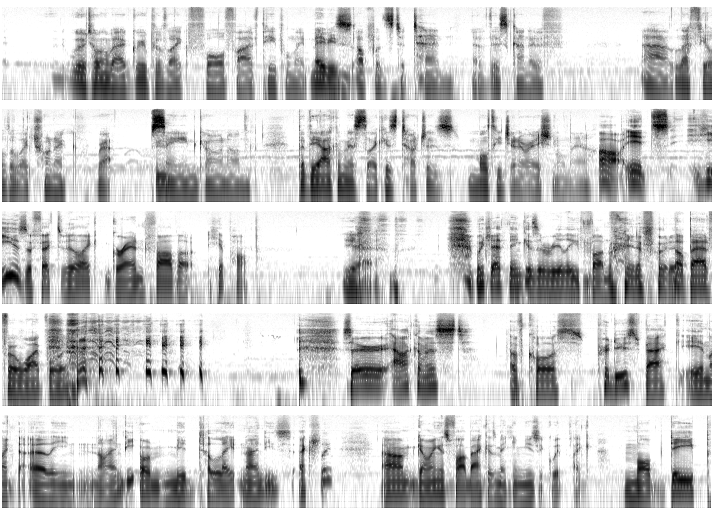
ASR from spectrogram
we were talking about a group of like four or five people may- maybe it's Mm. upwards to 10 of this kind of uh, left field electronic rap Mm. scene going on but the alchemist like his touch is multi-generational now Oh, it's he is effectively like grandfather hip hop, yeah which I think is a really fun way to put it. not bad for a white boy So Alchemist, of course, produced back in like the early '90s or mid to late '90s, actually, um, going as far back as making music with like Mobb Deep.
